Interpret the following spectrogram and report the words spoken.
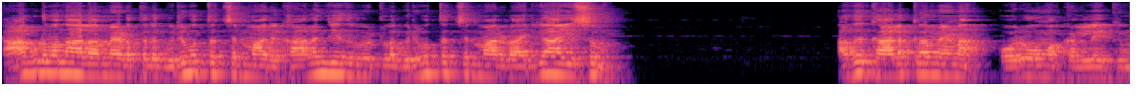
ആ കുടുംബനാലാം മേടത്തിലെ ഗുരുമുത്തച്ഛന്മാര് കാലം ചെയ്ത് പോയിട്ടുള്ള ഗുരുമുത്തച്ഛന്മാരുടെ അരിയായുസും അത് കാലക്രമേണ ഓരോ മക്കളിലേക്കും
